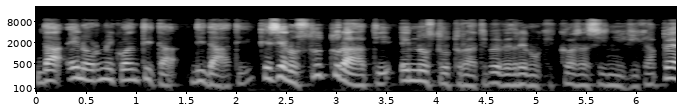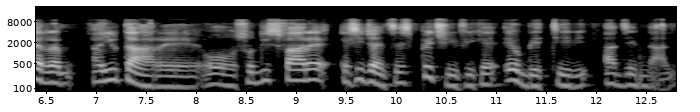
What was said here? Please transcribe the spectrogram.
da enormi quantità di dati che siano strutturati e non strutturati, poi vedremo che cosa significa, per aiutare o soddisfare esigenze specifiche e obiettivi aziendali.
